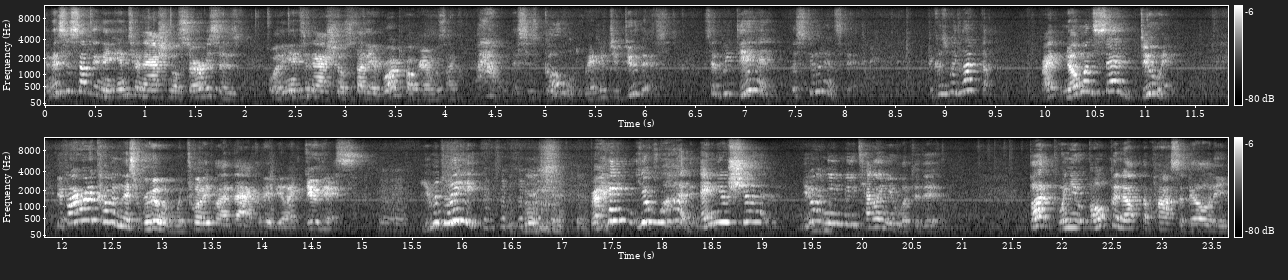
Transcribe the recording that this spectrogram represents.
And this is something the international services or the International Study Abroad program was like, wow, this is gold. Where did you do this? I said, we did. It. The students did. Because we let them right? No one said do it. If I were to come in this room with 25 faculty and be like, do this, mm-hmm. you would leave, right? You would, and you should. You don't need me telling you what to do. But when you open up the possibility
